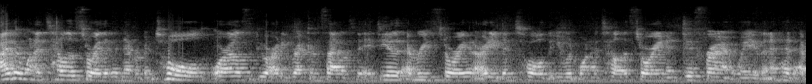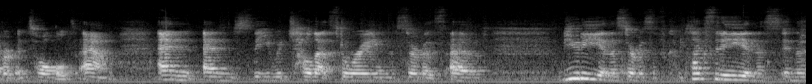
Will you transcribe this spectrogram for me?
either want to tell a story that had never been told, or else if you were already reconciled to the idea that every story had already been told, that you would want to tell a story in a different way than it had ever been told, um, and and that you would tell that story in the service of beauty, in the service of complexity, in the in the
